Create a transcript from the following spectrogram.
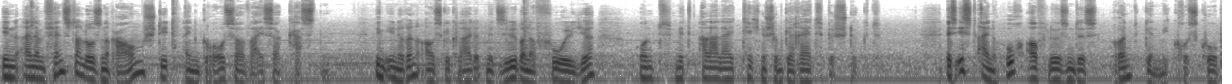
In einem fensterlosen Raum steht ein großer weißer Kasten, im Inneren ausgekleidet mit silberner Folie und mit allerlei technischem Gerät bestückt. Es ist ein hochauflösendes Röntgenmikroskop,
